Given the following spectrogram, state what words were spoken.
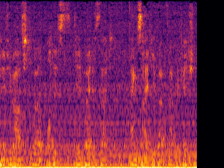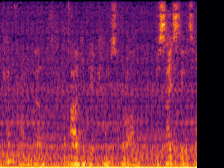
And if you ask, well, what is where does that anxiety about fabrication come from? Well, arguably it comes from precisely the sort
